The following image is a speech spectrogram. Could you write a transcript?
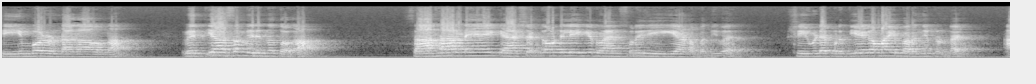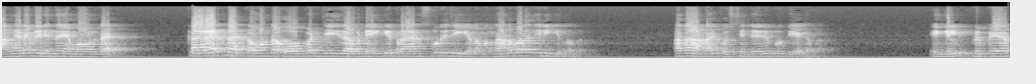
ചെയ്യുമ്പോഴുണ്ടാകാവുന്ന വ്യത്യാസം വരുന്ന തുക സാധാരണയായി ക്യാഷ് അക്കൗണ്ടിലേക്ക് ട്രാൻസ്ഫർ ചെയ്യുകയാണ് പതിവ്. പക്ഷെ ഇവിടെ പ്രത്യേകമായി പറഞ്ഞിട്ടുണ്ട് അങ്ങനെ വരുന്ന എമൗണ്ട് കറണ്ട് അക്കൗണ്ട് ഓപ്പൺ ചെയ്ത് അവിടേക്ക് ട്രാൻസ്ഫർ ചെയ്യണമെന്നാണ് പറഞ്ഞിരിക്കുന്നത്. അതാണ് ക്വസ്റ്റ്യന്റെ ഒരു പ്രത്യേകത. എങ്കിൽ prepare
